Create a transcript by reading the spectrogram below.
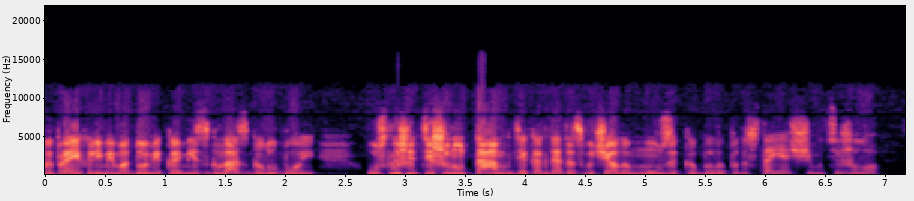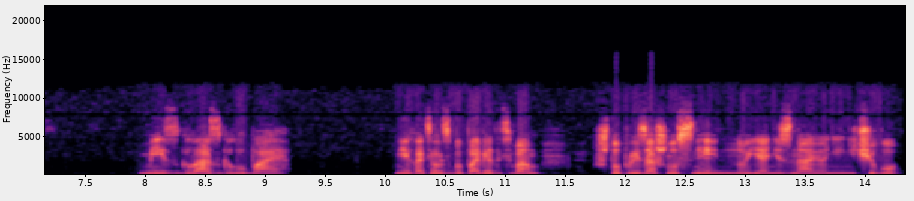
Мы проехали мимо домика мисс Глаз Голубой. Услышать тишину там, где когда-то звучала музыка, было по-настоящему тяжело. Мисс Глаз Голубая. Мне хотелось бы поведать вам, что произошло с ней, но я не знаю о ней ничего.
